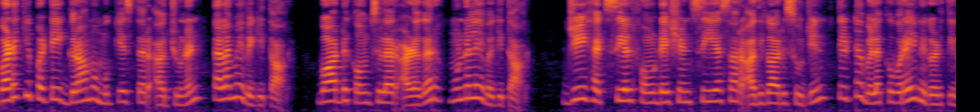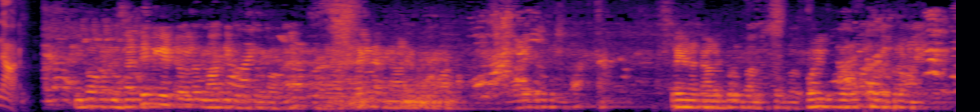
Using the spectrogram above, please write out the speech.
வடக்கிப்பட்டி கிராம முக்கியஸ்தர் அர்ஜுனன் தலைமை வகித்தார். வார்டு கவுன்சிலர் அழகர் முன்னிலை வகித்தார். ஜிஹெச்சிஎல் ஃபவுண்டேஷன் சிஎஸ்ஆர் அதிகாரி சுஜின் திட்ட விளக்குவுரை நிகழ்த்தினார். இப்போ உங்களுக்கு சர்டிபிகேட் வந்து மாத்தி கொடுத்துருக்கோங்க. ட்ரெயினர் கொடுப்பாங்க. ட்ரெயினர் கொடுப்பாங்க. அதுக்கப்புறம் வாங்கிக்கிறோம்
